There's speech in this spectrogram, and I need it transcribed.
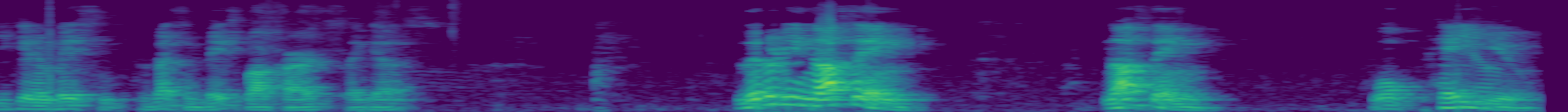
you can invest in, invest in baseball cards, I guess. Literally nothing, nothing will pay Yeah. you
